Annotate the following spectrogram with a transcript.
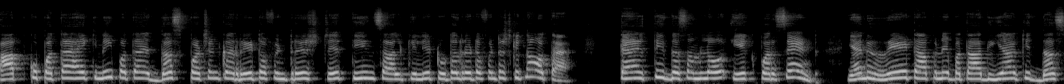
आपको पता है कि नहीं पता है? दस परसेंट का रेट ऑफ़ इंटरेस्ट है तीन साल के लिए टोटल रेट ऑफ़ इंटरेस्ट कितना होता है? तैतीस दशमलव एक परसेंट, यानी रेट आपने बता दिया कि दस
